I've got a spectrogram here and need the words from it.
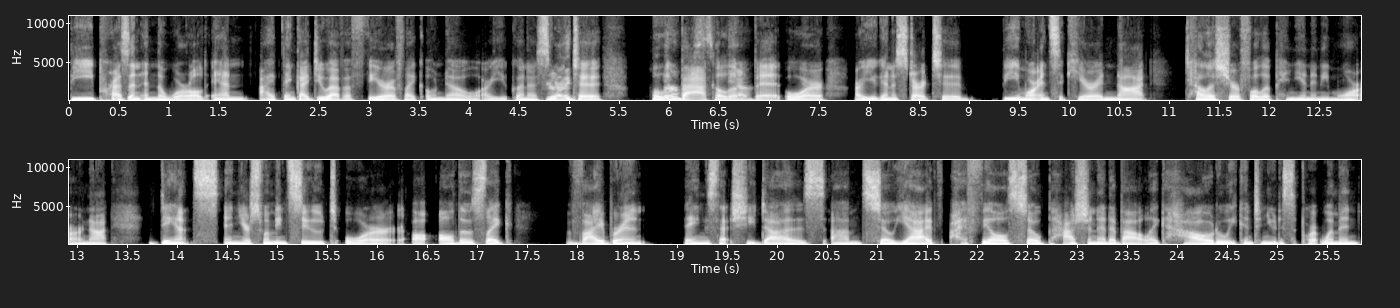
be present in the world. And I think I do have a fear of like, oh no, are you going to start like to pull nervous. it back a little yeah. bit? Or yeah. are you going to start to be more insecure and not tell us your full opinion anymore or not dance in your swimming suit or all, all those like vibrant things that she does. Um, so yeah, I, I feel so passionate about like how do we continue to support women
